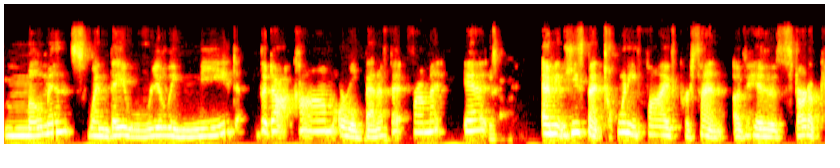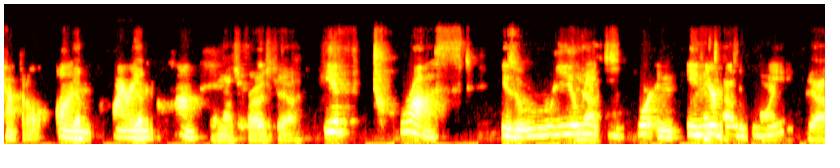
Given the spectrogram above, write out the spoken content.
moments when they really need the dot com or will benefit from it, it. Yeah. i mean he spent 25% of his startup capital on yep. acquiring yep. the com i'm not surprised yeah if trust is really yes. important in Fantastic your B2B. Yeah.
